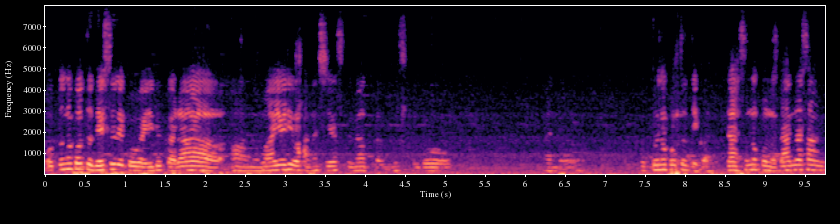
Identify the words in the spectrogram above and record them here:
夫のことでする子がいるから、あの、前よりは話しやすくなったんですけど、あの、僕のことっていうか、だその子の旦那さん、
